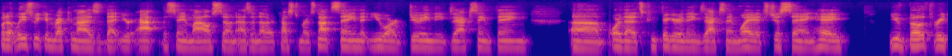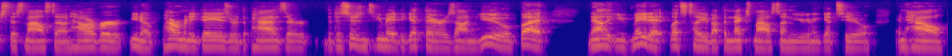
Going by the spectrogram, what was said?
but at least we can recognize that you're at the same milestone as another customer. It's not saying that you are doing the exact same thing um, or that it's configured in the exact same way. It's just saying, hey, you've both reached this milestone. However, you know, however many days or the paths or the decisions you made to get there is on you, but now that you've made it let's tell you about the next milestone you're going to get to and how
